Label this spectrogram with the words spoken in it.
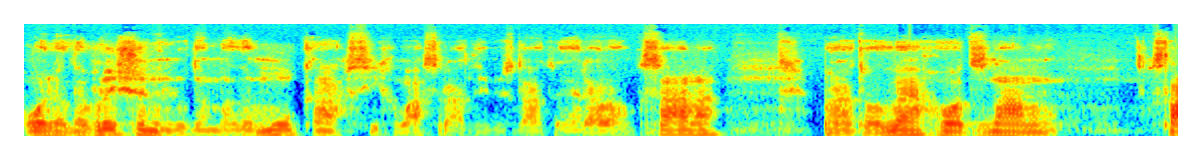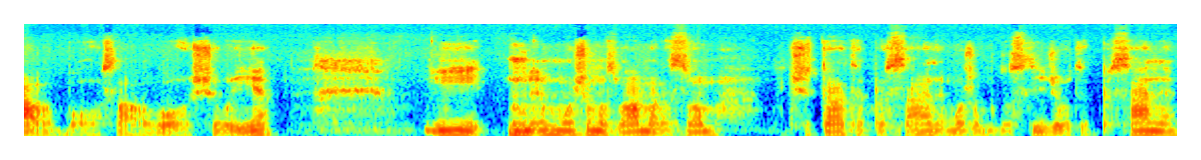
Оля Лавришин, Люда Малемука. Всіх вас радий вітати. Герела Оксана, брат Олег Год з нами. Слава Богу, слава Богу, що ви є. І ми можемо з вами разом читати писання, можемо досліджувати писання.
